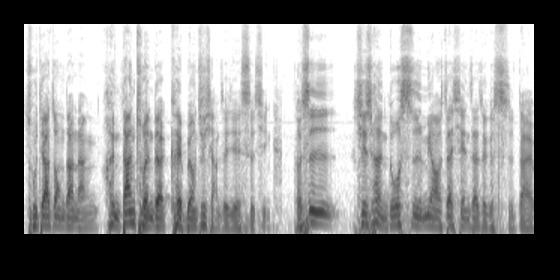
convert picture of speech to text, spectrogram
出家众当然很单纯的可以不用去想这些事情。可是其实很多寺庙在现在这个时代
